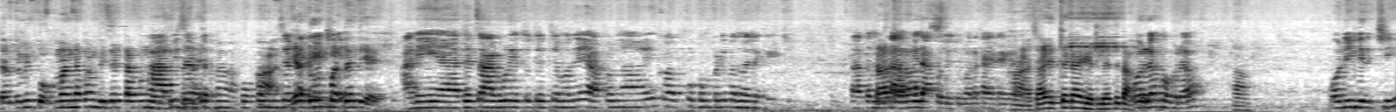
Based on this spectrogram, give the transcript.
तर तुम्ही कोकमांना पण भिजत टाकून हा, बनवू शकता. भिजत, हा, कोकम हा, भिजत या दोन टाकायची. पद्धती आहेत. आणि अं, त्याचा आगुळ येतो त्याच्यामध्ये आपण अं, एक कोकम कढी बनवायला घ्यायची. तर आता मी दादा- दाखवते तुम्हाला काय काय हा करायचं. साहित्य काय घेतलं ते दाखव. ओलं खोबरं हा. ओली मिरची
